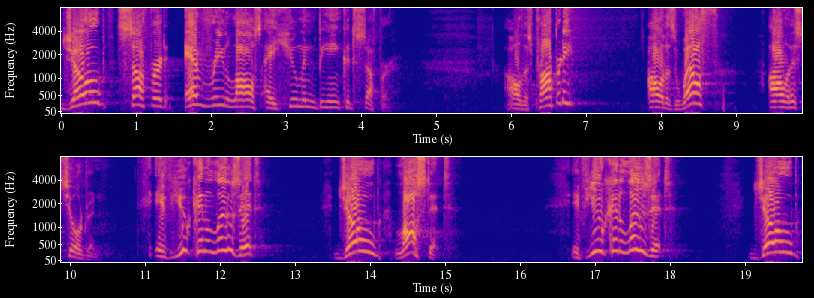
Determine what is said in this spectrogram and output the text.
Job suffered every loss a human being could suffer all of his property, all of his wealth, all of his children. If you can lose it, Job lost it. If you could lose it, Job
